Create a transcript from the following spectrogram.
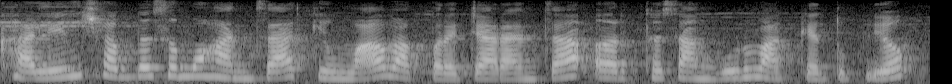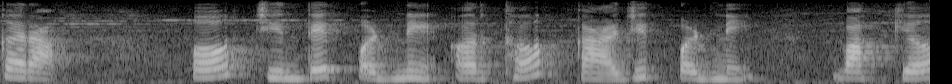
खालील शब्दसमूहांचा किंवा वाक्प्रचारांचा अर्थ सांगून वाक्यात उपयोग करा. अ. चिंतेत पडणे अर्थ काळजीत पडणे. वाक्य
